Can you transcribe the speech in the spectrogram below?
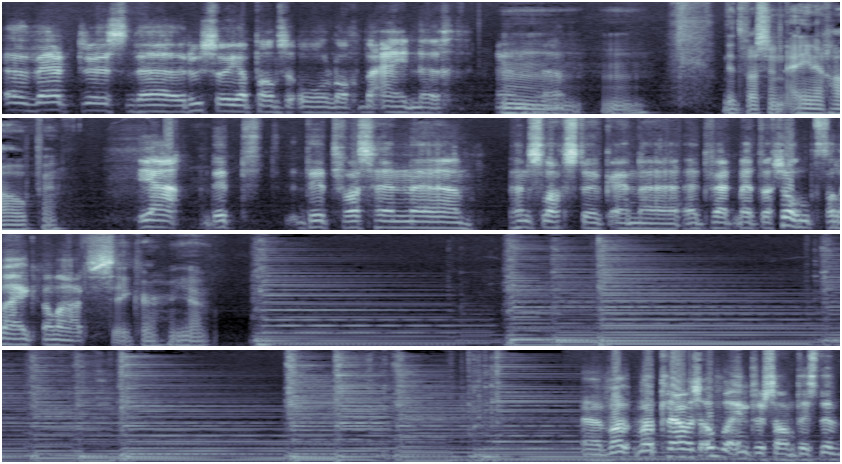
uh, werd dus de Russo-Japanse oorlog beëindigd. En, mm, uh, mm. Dit was hun enige hoop. Hè? Ja, dit, dit was hun, uh, hun slagstuk en het werd met de zon gelijk gemaakt. Zeker, ja. Uh, wat, wat, trouwens ook wel interessant is, de,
